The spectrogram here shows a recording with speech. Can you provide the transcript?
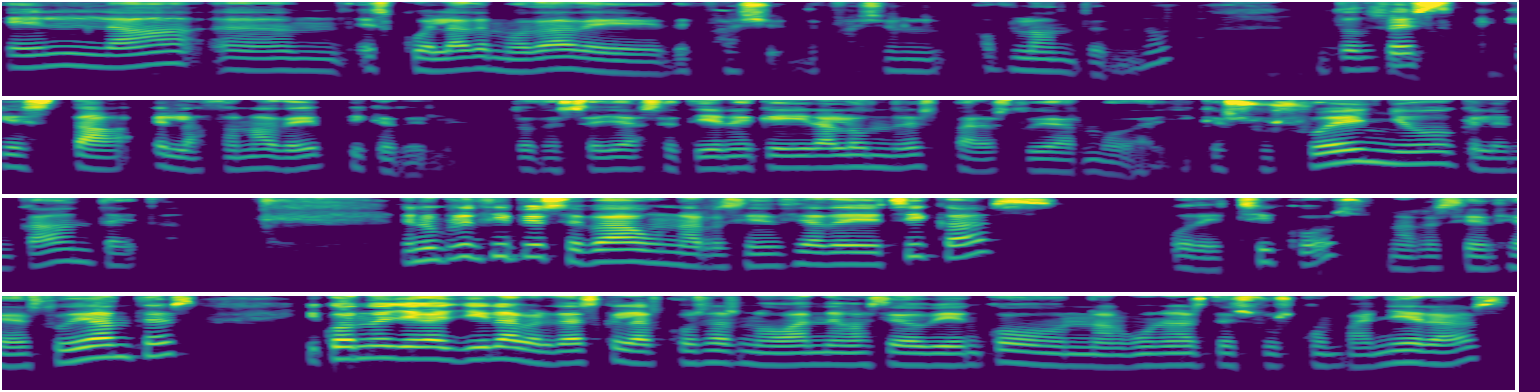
en la um, escuela de moda de, de, fashion, de, Fashion, of London, ¿no? Entonces, sí. que está en la zona de Piccadilly. Entonces ella se tiene que ir a Londres para estudiar moda allí, que es su sueño, que le encanta y tal. En un principio se va a una residencia de chicas o de chicos, una residencia de estudiantes, y cuando llega allí la verdad es que las cosas no van demasiado bien con algunas de sus compañeras,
